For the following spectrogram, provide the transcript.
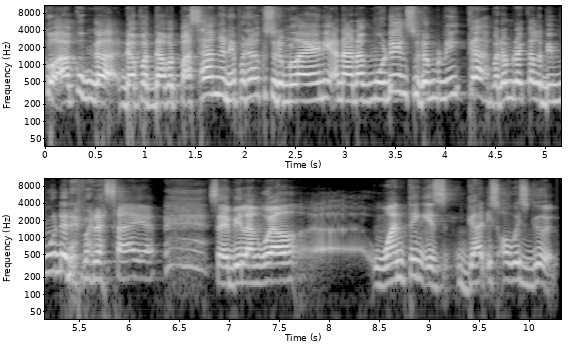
kok aku nggak dapat dapat pasangan ya padahal aku sudah melayani anak-anak muda yang sudah menikah padahal mereka lebih muda daripada saya saya bilang well uh, one thing is God is always good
